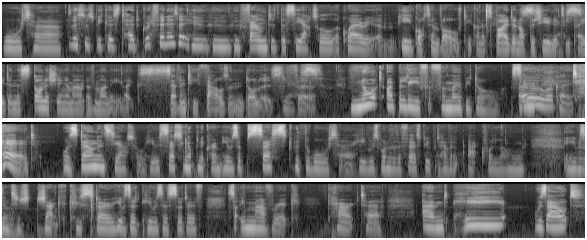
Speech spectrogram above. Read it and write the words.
water. This was because Ted Griffin, is it, who who who founded the Seattle Aquarium? He got involved. He kind of spied an opportunity, yes. paid an astonishing amount of money, like seventy thousand dollars for. Not, I believe, for Moby Doll. So Oh, okay. Ted was down in Seattle. He was setting up an aquarium. He was obsessed with the water. He was one of the first people to have an aqua lung. He was into hmm. Jacques Cousteau. He was a he was a sort of slightly maverick character, and he was out.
